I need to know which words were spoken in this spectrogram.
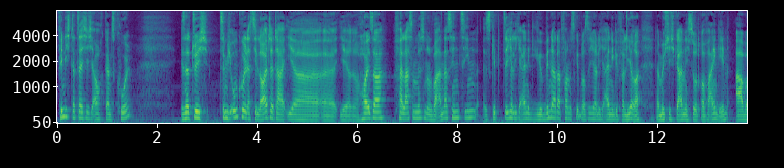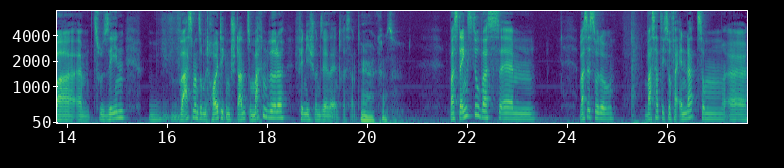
finde ich tatsächlich auch ganz cool. Ist natürlich ziemlich uncool, dass die Leute da ihr, äh, ihre Häuser verlassen müssen und woanders hinziehen. Es gibt sicherlich einige Gewinner davon, es gibt auch sicherlich einige Verlierer. Da möchte ich gar nicht so drauf eingehen. Aber ähm, zu sehen, was man so mit heutigem Stand so machen würde, finde ich schon sehr, sehr interessant. Ja, krass. Was denkst du, was, ähm, was ist so, was hat sich so verändert zum, äh,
